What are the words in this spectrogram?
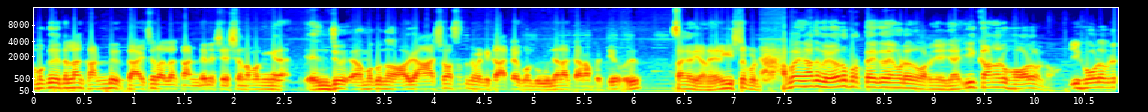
നമുക്ക് ഇതെല്ലാം കണ്ട് കാഴ്ചകളെല്ലാം കണ്ടതിന് ശേഷം നമുക്കിങ്ങനെ എൻജോയ് നമുക്കൊന്ന് ആ ഒരു ആശ്വാസത്തിന് വേണ്ടി കാറ്റൊക്കെ കൊണ്ട് ഊഞ്ഞാലാ കാണാൻ പറ്റിയ ഒരു സംഗതിയാണ് എനിക്ക് ഇഷ്ടപ്പെട്ടു അപ്പോൾ ഇതിനകത്ത് വേറൊരു പ്രത്യേകതയും കൂടെ എന്ന് പറഞ്ഞു കഴിഞ്ഞാൽ ഈ കാണുന്ന ഒരു ഹോൾ ഉണ്ടോ? ഈ ഹോൾ ഇവർ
